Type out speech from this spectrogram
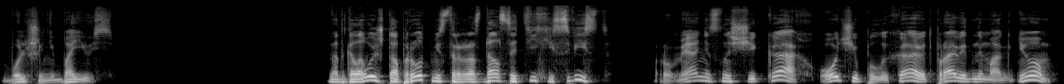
больше не боюсь. Над головой штаб-ротмистра раздался тихий свист. Румянец на щеках, очи полыхают праведным огнем.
